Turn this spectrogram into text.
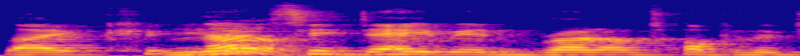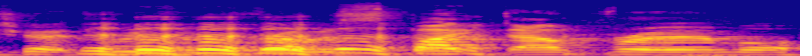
Like you No. don't see Damien run on top of the church roof and throw a spike down for him, or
